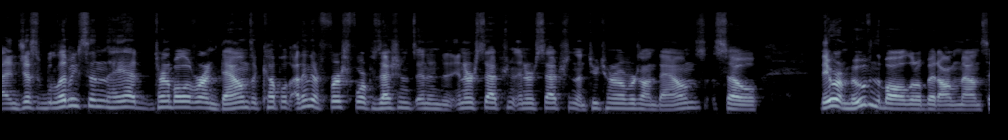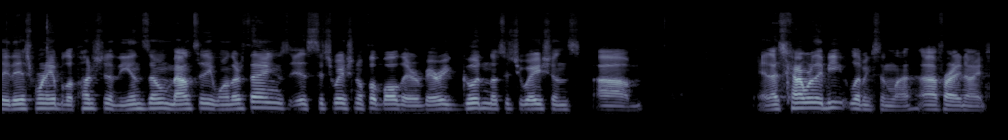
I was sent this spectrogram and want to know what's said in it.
And just Livingston, they had turned the ball over on downs a couple. I think their first four possessions and an interception, interception, and two turnovers on downs. So they were moving the ball a little bit on Mound City. They just weren't able to punch into the end zone. Mound City, one of their things is situational football. They're very good in those situations. Um, and that's kind of where they beat Livingston last, uh, Friday night.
